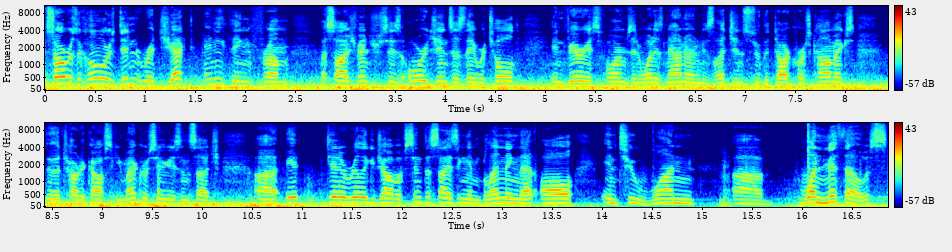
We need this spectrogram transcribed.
Star Wars The Clone Wars didn't reject anything from Asajj Ventress' origins as they were told in various forms in what is now known as Legends through the Dark Horse comics, through the Tartakovsky microseries and such. Uh, it did a really good job of synthesizing and blending that all into one uh, one mythos,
